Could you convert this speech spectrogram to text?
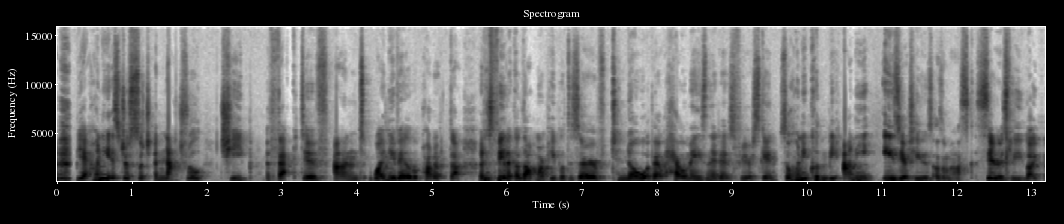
yeah, honey is just such a natural, cheap, effective and widely available product that I just feel like a lot more people deserve to know about how amazing it is for your skin. So honey couldn't be any easier to use as a mask. Seriously, like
